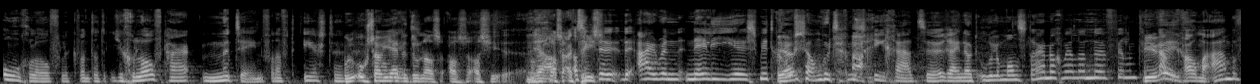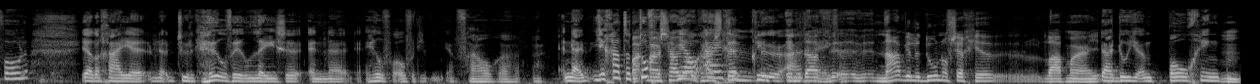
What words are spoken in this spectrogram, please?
ongelooflijk, want dat, je gelooft haar meteen vanaf het eerste Hoe, hoe zou jij dat doen als, als, als, je, ja, als Als ik actrice? de, de Iron Nelly uh, Smit-Kroes Ja? zou moeten... Misschien gaat uh, Reinoud Oerlemans daar nog wel een uh, filmpje... Nou, weet. ik hou me aanbevolen. Ja, dan ga je natuurlijk heel veel lezen... en uh, heel veel over die ja, vrouw... Uh, nou, je gaat er Maar, toch maar zou je jouw ook haar eigen stem kleur inderdaad aangeven. eh, na willen doen? Of zeg je, eh, laat maar... Daar doe je een poging... Hmm.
